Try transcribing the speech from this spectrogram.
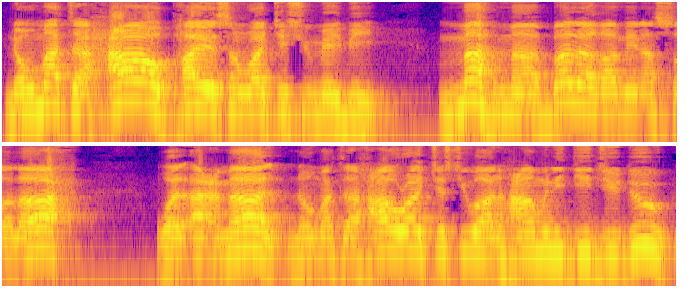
No matter how pious and righteous you may be, مهما بلغ من الصلاح والأعمال no matter how righteous you are and how many deeds you do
